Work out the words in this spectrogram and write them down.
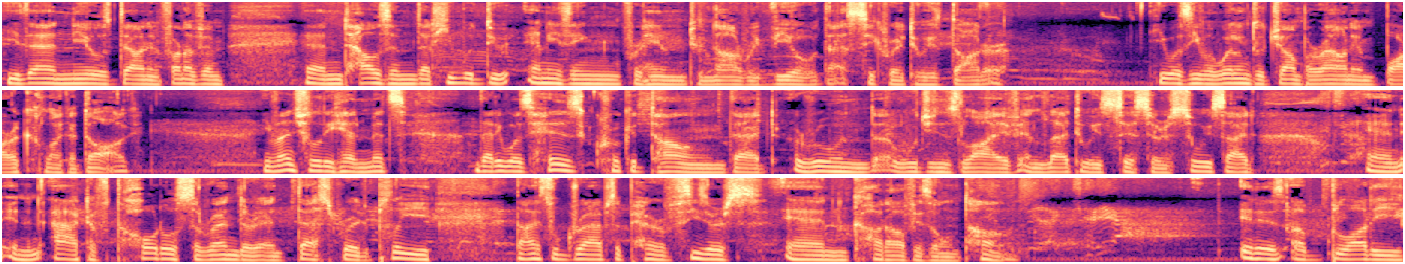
He then kneels down in front of him and tells him that he would do anything for him to not reveal that secret to his daughter. He was even willing to jump around and bark like a dog. Eventually, he admits that it was his crooked tongue that ruined Wu Jin's life and led to his sister's suicide. And in an act of total surrender and desperate plea, Daisu grabs a pair of scissors and cut off his own tongue. It is a bloody,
